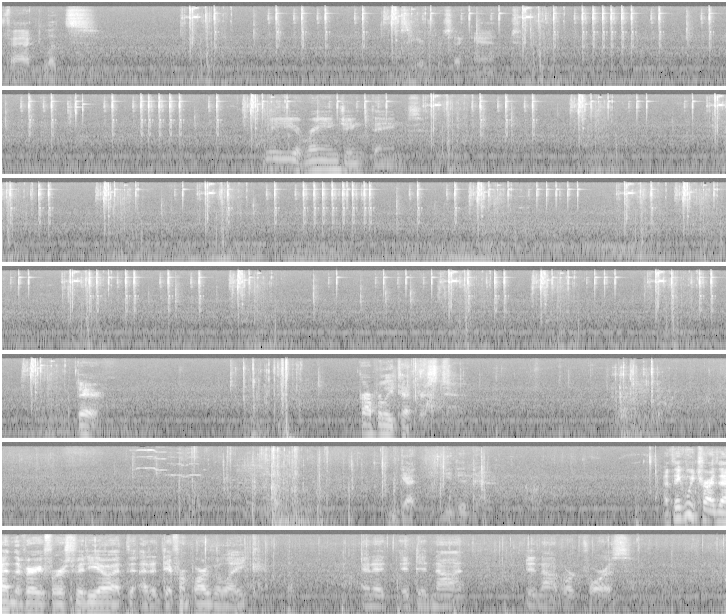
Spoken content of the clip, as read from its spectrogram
In fact, let's let's here for a second. Rearranging things. There. Properly Tetrised. Get heated. I think we tried that in the very first video at, the, at a different part of the lake, and it, it did not did not work for us.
